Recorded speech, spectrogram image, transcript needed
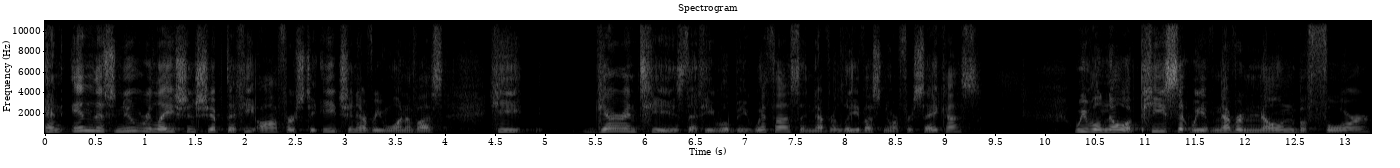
And in this new relationship that He offers to each and every one of us, He guarantees that He will be with us and never leave us nor forsake us. We will know a peace that we have never known before.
